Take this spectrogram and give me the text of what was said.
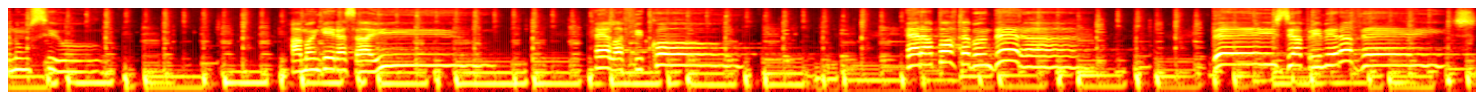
renunciou. A mangueira saiu, ela ficou. Era a porta-bandeira desde a primeira vez.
